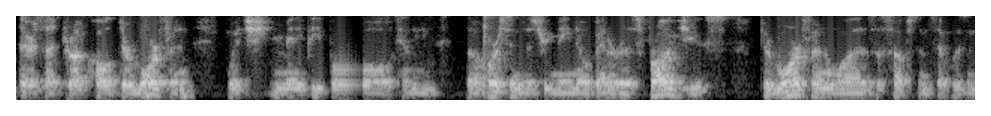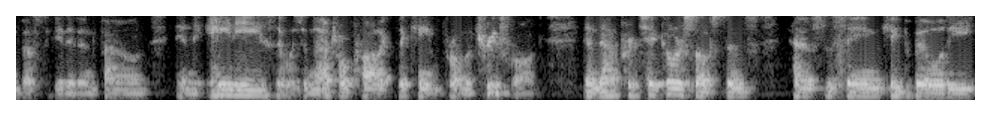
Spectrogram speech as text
There's a drug called dermorphin, which many people in the horse industry may know better as frog juice. Dermorphin was a substance that was investigated and found in the 80s. It was a natural product that came from a tree frog. And that particular substance has the same capability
